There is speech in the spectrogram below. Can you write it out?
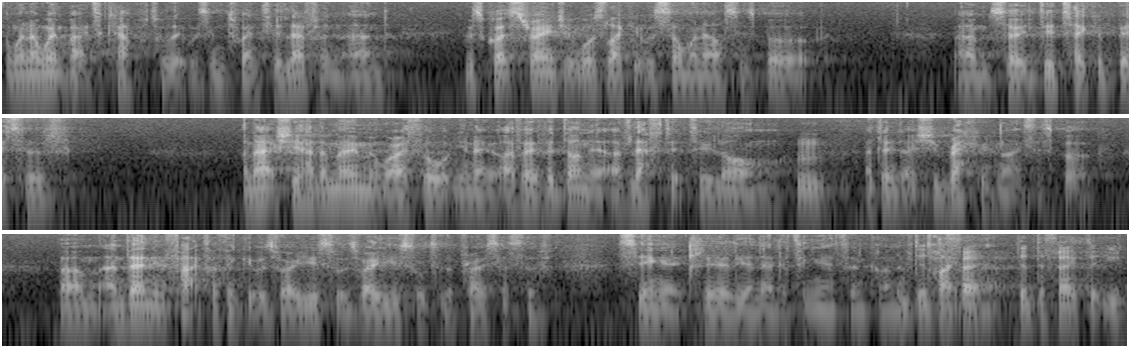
And when I went back to Capital, it was in 2011, and it was quite strange. It was like it was someone else's book. Um, so it did take a bit of. And I actually had a moment where I thought, you know, I've overdone it. I've left it too long. Mm. I don't actually recognize this book. Um, and then, in fact, I think it was very useful. It was very useful to the process of seeing it clearly and editing it and kind of did the fact, it. Did the fact that you'd,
